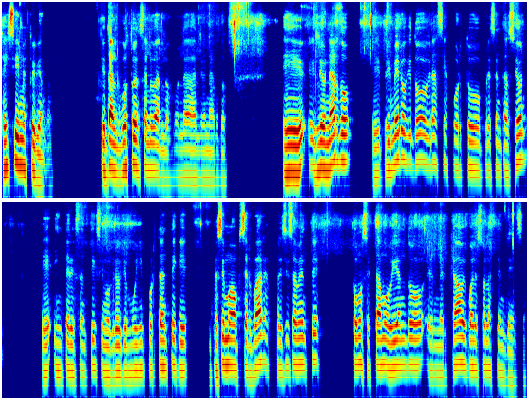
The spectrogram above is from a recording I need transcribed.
ahí sí me estoy viendo. ¿Qué tal? Gusto en saludarlo. Hola, Leonardo. Eh, Leonardo, eh, primero que todo, gracias por tu presentación. Interesantísimo. Creo que es muy importante que empecemos a observar precisamente cómo se está moviendo el mercado y cuáles son las tendencias.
